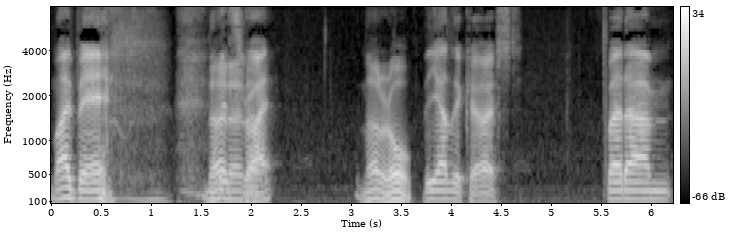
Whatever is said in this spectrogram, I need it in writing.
My bad. No, That's no, no. right. not at all. The other coast. But um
